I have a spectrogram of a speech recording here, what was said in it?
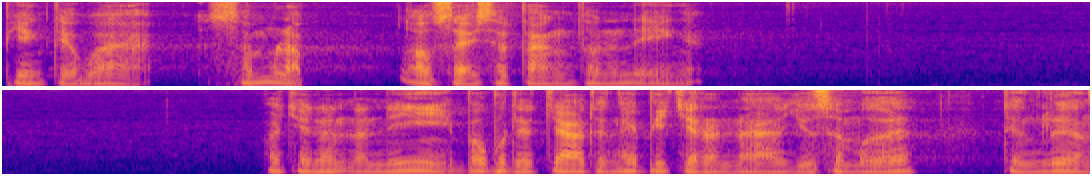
เพียงแต่ว่าสำหรับเอาใส่สตังค์เท่านั้นเองอะเพราะฉะนั้นอันนี้พระพุทธเจ้าถึงให้พิจารณาอยู่เสมอถึงเรื่อง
